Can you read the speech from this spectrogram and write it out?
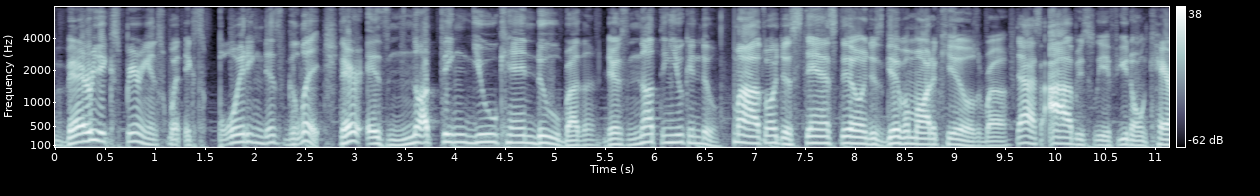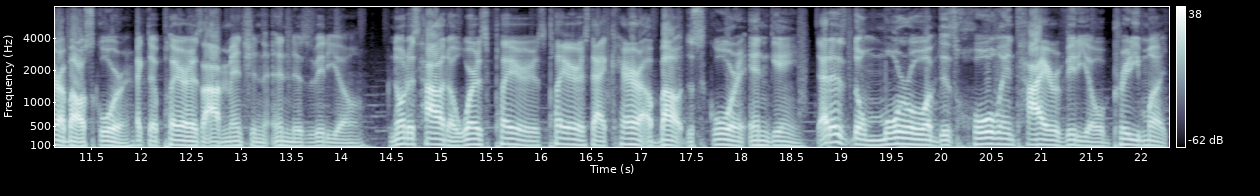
very experienced with exploiting this glitch, there is nothing you can do, brother. There's nothing you can do. Might as well just stand still and just give them all the kills, bro. That's obviously if you don't care about scoring. Like the players I mentioned in this video. Notice how the worst players, players that care about the score in game. That is the moral of this whole entire video, pretty much.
